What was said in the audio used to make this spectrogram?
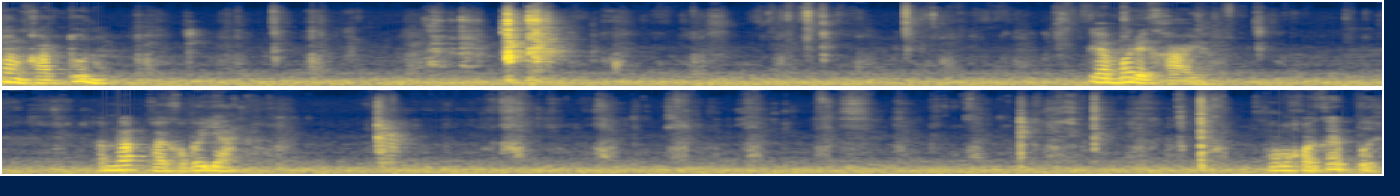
ยังขาดตุ้นแกมบ่ได้ขายอะ สำหรับข่อยเขาไปยานเพราะว่าข่อยเคยเปิด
